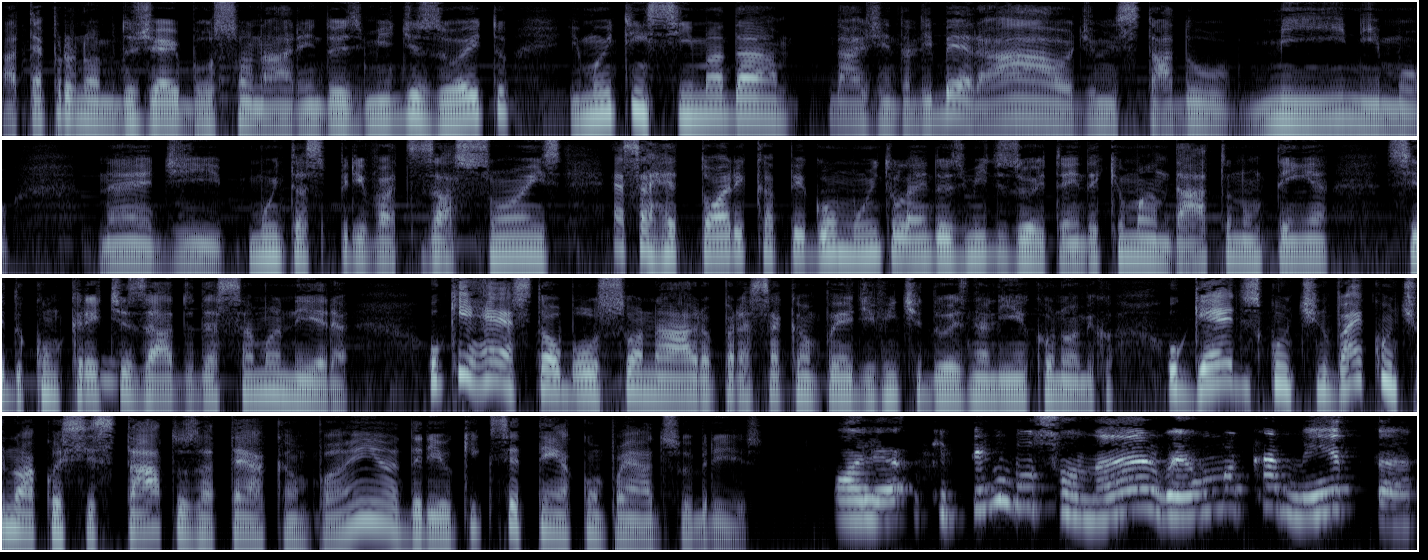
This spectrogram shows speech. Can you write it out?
até para o nome do Jair Bolsonaro em 2018 e muito em cima da, da agenda liberal, de um Estado mínimo, né, de muitas privatizações. Essa retórica pegou muito lá em 2018, ainda que o mandato não tenha sido concretizado dessa maneira. O que resta ao Bolsonaro para essa campanha de 22 na linha econômica? O Guedes continua, vai continuar com esse status até a campanha, Adri? O que, que você tem acompanhado sobre isso? Olha, o que tem o Bolsonaro é uma caneta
